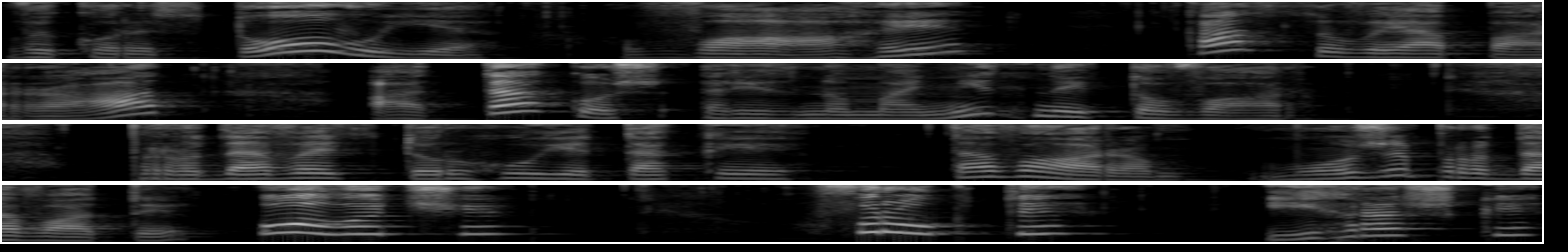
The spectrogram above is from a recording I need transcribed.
використовує ваги, касовий апарат, а також різноманітний товар. Продавець торгує таким товаром, може продавати овочі, фрукти, іграшки,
